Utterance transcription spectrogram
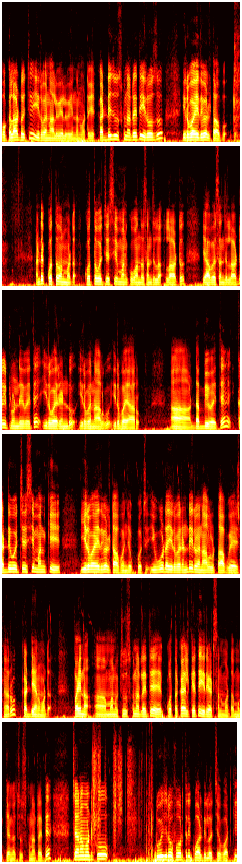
ఒక లాట్ వచ్చి ఇరవై నాలుగు వేలు పోయిందనమాట కడ్డీ చూసుకున్నట్టయితే ఈరోజు ఇరవై ఐదు వేలు టాప్. అంటే కొత్త అనమాట కొత్త వచ్చేసి మనకు వంద సంచుల లాటు యాభై సంచుల లాటు ఇట్లుండేవి అయితే ఇరవై రెండు ఇరవై నాలుగు ఇరవై ఆరు. డబ్బీ అయితే కడ్డీ వచ్చేసి మనకి ఇరవై ఐదు వేలు టాప్ అని చెప్పుకోవచ్చు. ఇవి కూడా ఇరవై రెండు ఇరవై నాలుగు టాప్గా వేసినారు. కడ్డీ అనమాట పైన మనం మనకు చూసుకున్నట్లయితే కొత్త కాయలకైతే ఈ రేట్స్ అనమాట ముఖ్యంగా చూసుకున్నట్లయితే చాలా మటుకు టూ జీరో ఫోర్ త్రీ క్వాలిటీలో వచ్చేపాటికి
